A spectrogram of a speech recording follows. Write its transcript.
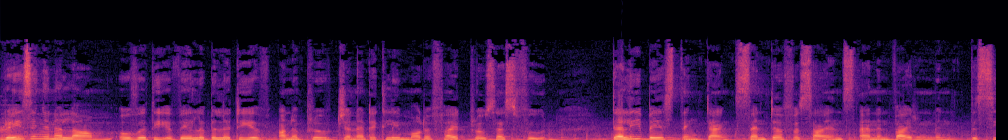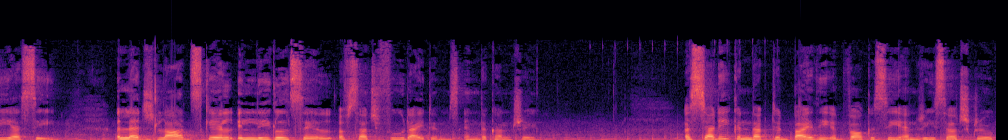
Raising an alarm over the availability of unapproved genetically modified processed food, Delhi based think tank Center for Science and Environment, the CSE, alleged large scale illegal sale of such food items in the country. A study conducted by the Advocacy and Research Group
